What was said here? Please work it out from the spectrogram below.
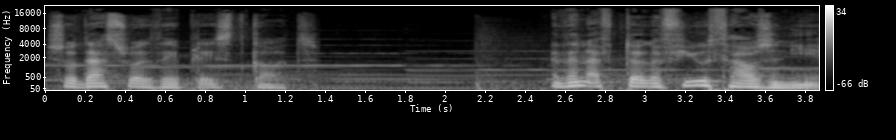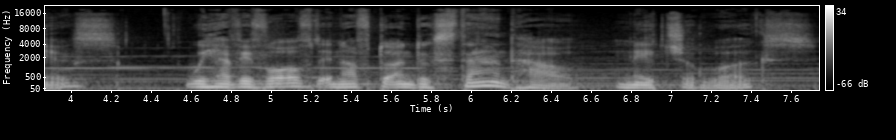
so that's where they placed God. And then, after a few thousand years, we have evolved enough to understand how nature works,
